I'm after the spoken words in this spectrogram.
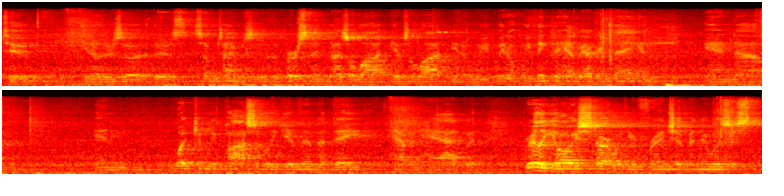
to. You know, there's a, there's sometimes the person that does a lot, gives a lot, you know, we, we don't, we think they have everything and, and, um, and what can we possibly give them that they haven't had? But really, you always start with your friendship, and there was this,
